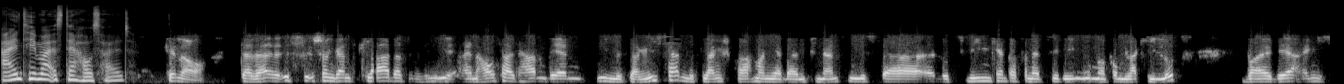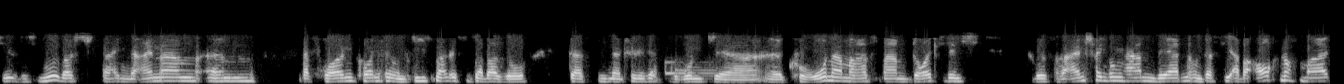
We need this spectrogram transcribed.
Ein Thema ist der Haushalt. Genau. Da, ist schon ganz klar, dass sie einen Haushalt haben werden, die ihn bislang nicht hatten. Bislang sprach man ja beim Finanzminister Lutz Liegenkemper von der CDU immer vom Lucky Lutz, weil der eigentlich sich nur über steigende Einnahmen ähm, erfreuen konnte. Und diesmal ist es aber so, dass sie natürlich aufgrund der äh, Corona-Maßnahmen deutlich größere Einschränkungen haben werden und dass sie aber auch nochmal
